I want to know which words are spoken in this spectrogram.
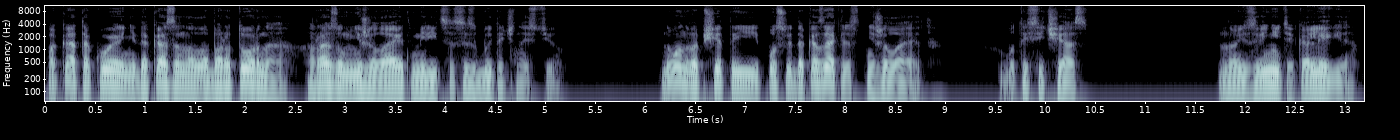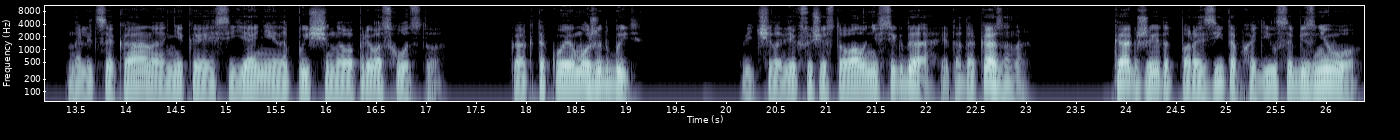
Пока такое не доказано лабораторно, разум не желает мириться с избыточностью. Но он вообще-то и после доказательств не желает. Вот и сейчас. Но извините, коллеги, на лице Каана некое сияние напыщенного превосходства. Как такое может быть? Ведь человек существовал не всегда, это доказано. Как же этот паразит обходился без него?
